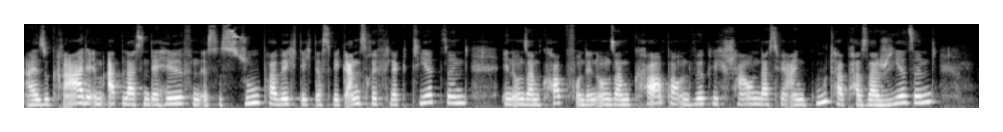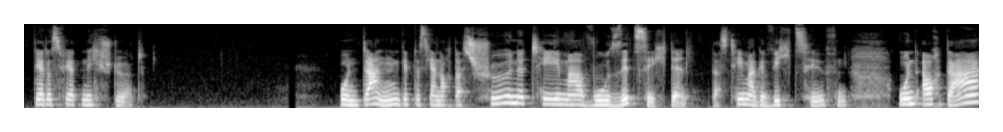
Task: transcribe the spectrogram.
Also gerade im Ablassen der Hilfen ist es super wichtig, dass wir ganz reflektiert sind in unserem Kopf und in unserem Körper und wirklich schauen, dass wir ein guter Passagier sind, der das Pferd nicht stört. Und dann gibt es ja noch das schöne Thema, wo sitze ich denn? Das Thema Gewichtshilfen. Und auch da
